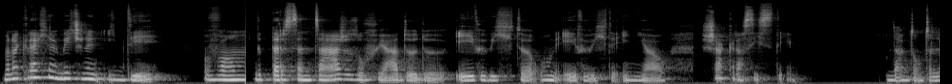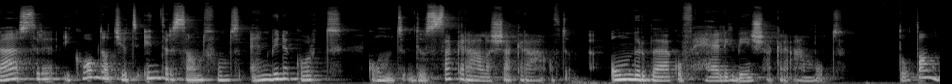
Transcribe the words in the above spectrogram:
Maar dan krijg je een beetje een idee van de percentages of ja, de, de evenwichten, onevenwichten in jouw chakrasysteem. Bedankt om te luisteren. Ik hoop dat je het interessant vond en binnenkort komt de sacrale chakra of de onderbuik of heiligbeen chakra aan bod. Tot dan!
